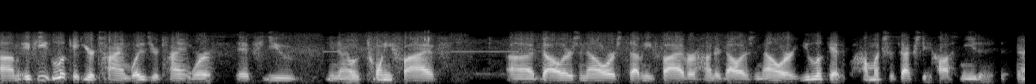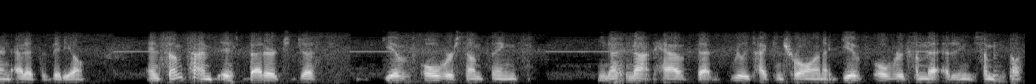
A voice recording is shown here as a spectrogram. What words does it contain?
Um, if you look at your time, what is your time worth? If you you know 25 uh, dollars an hour, 75 or 100 dollars an hour, you look at how much it's actually costing you to sit there and edit the video. And sometimes it's better to just give over some things, you know, not have that really tight control on it. Give over some of that editing to somebody else.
